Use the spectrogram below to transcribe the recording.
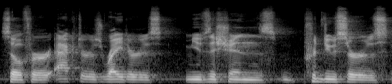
So for actors, writers, musicians, producers,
